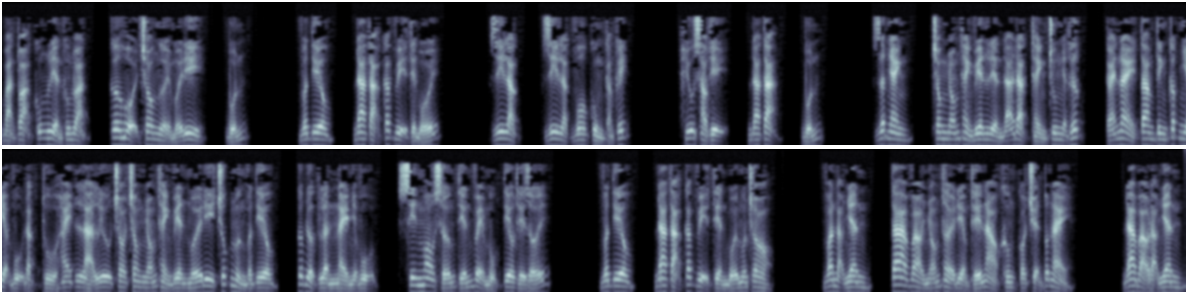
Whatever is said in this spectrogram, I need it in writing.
bản tọa cũng liền không đoạn, cơ hội cho người mới đi. Bốn. Vân tiêu, đa tạ các vị tiền bối. Di lặc di lặc vô cùng cảm kích hữu xào thị, đa tạ, bốn. Rất nhanh, trong nhóm thành viên liền đã đạt thành chung nhận thức, cái này tam tinh cấp nhiệm vụ đặc thù hay là lưu cho trong nhóm thành viên mới đi chúc mừng vân tiêu, cướp được lần này nhiệm vụ, xin mau sớm tiến về mục tiêu thế giới. Vân tiêu, đa tạ các vị tiền bối muốn cho. Văn đạo nhân, ta vào nhóm thời điểm thế nào không có chuyện tốt này? Đa bảo đạo nhân,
